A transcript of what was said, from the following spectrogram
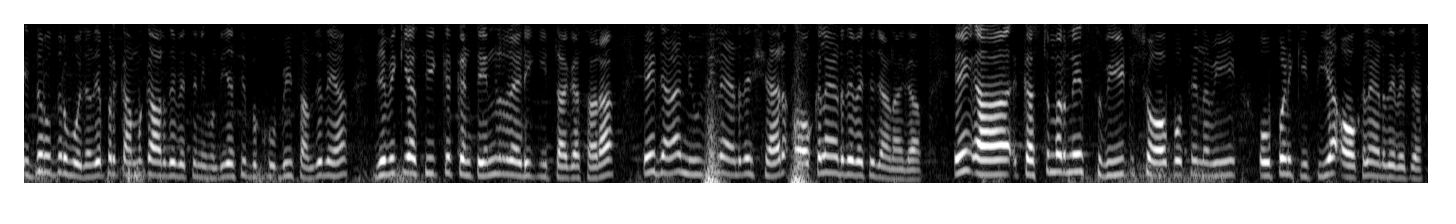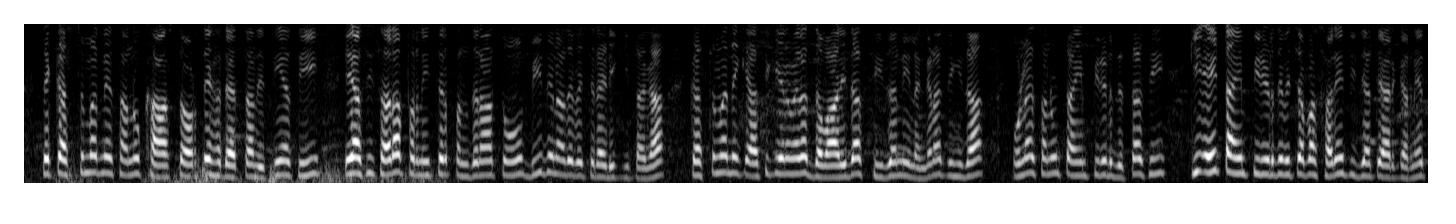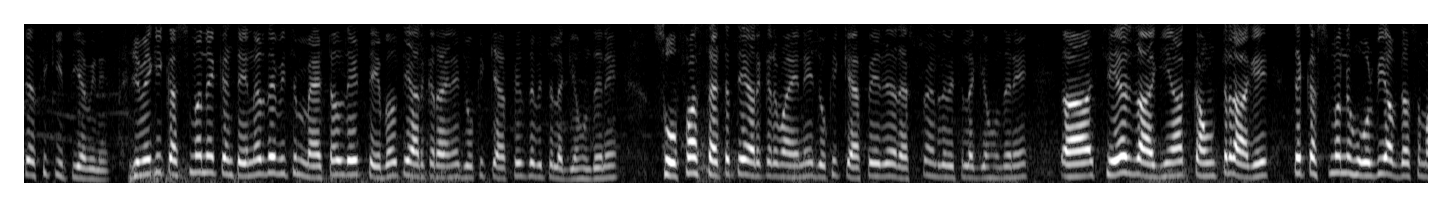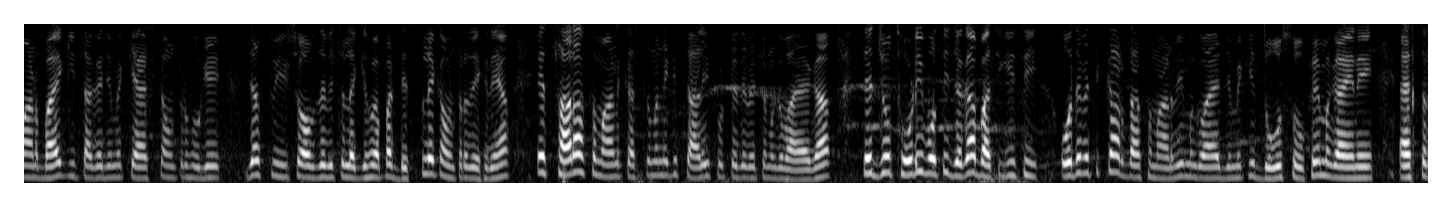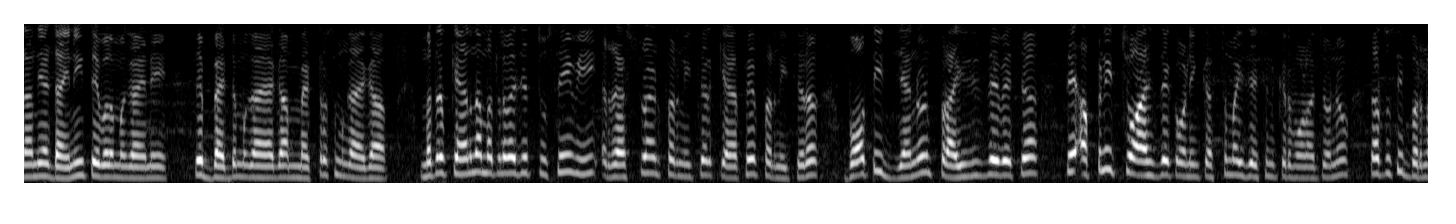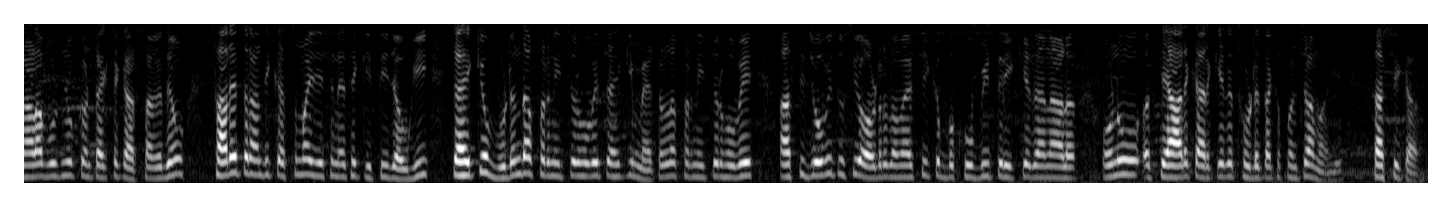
ਇੱਧਰ ਉੱਧਰ ਹੋ ਜਾਂਦੀ ਹੈ, ਪਰ ਕੰਮਕਾਰ ਦੇ ਵਿੱਚ ਨਹੀਂ ਹੁੰਦੀ, ਅਸੀਂ ਬਖੂਬੀ ਸਮਝਦੇ ਹਾਂ। ਜਿਵੇਂ ਕਿ ਅਸੀਂ ਇੱਕ ਕੰਟੇਨਰ ਰੈਡੀ ਕੀਤਾਗਾ ਸਾਰਾ, ਇਹ ਜਾਣਾ ਨਿਊਜ਼ੀਲੈਂਡ ਦੇ ਸ਼ਹਿਰ ਆਕਲੈਂਡ ਦੇ ਵਿੱਚ ਜਾਣਾਗਾ। ਇਹ ਕਸਟਮਰ ਨੇ ਸਵੀਟ ਸ਼ਾਪ ਉੱਥੇ ਨਵੀਂ ਓਪਨ ਕੀਤੀ ਆ ਆਕਲੈਂਡ ਦੇ ਵਿੱਚ ਤੇ ਕਸਟਮਰ ਨੇ ਸਾਨੂੰ ਖਾਸ ਤੌਰ ਤੇ ਹਦਾਇਤਾਂ ਦਿੱਤੀਆਂ ਸੀ। ਇਹ ਅਸੀਂ ਸਾਰਾ ਫਰਨੀਚਰ 15 ਤੋਂ 20 ਦਿਨਾਂ ਦੇ ਵਿੱਚ ਰੈਡੀ ਕੀਤਾਗਾ। ਕਸਟਮਰ ਨੇ ਕਿਹਾ ਸੀ ਕਿ ਮੇਰਾ ਦੀਵਾਲੀ ਦਾ ਸੀਜ਼ਨ ਨਹੀਂ ਲੰਘਣਾ ਚਾਹੀਦਾ। ਉਹਨਾਂ ਨੇ ਸਾਨੂੰ ਟਾਈਮ ਪੀਰੀਅਡ ਦਿੱਤਾ ਸੀ ਕਿ ਇਹ ਟਾਈਮ ਪੀਰੀਅਡ ਦੇ ਵਿੱਚ ਆਪਾਂ ਸਾਰੀਆਂ ਚੀਜ਼ਾਂ ਤਿਆਰ ਕਰਨੀਆਂ ਤੇ ਅਸੀਂ ਕੀਤੀਆਂ ਵੀ ਨੇ। ਜਿਵੇਂ ਕਿ ਕਸਟਮਰ ਨੇ ਕੰਟੇਨਰ ਦੇ ਵਿੱਚ ਮੈਟਲ ਦੇ ਟੇਬਲ ਤਿਆਰ ਕਰਾਏ ਨੇ ਜੋ ਕਿ ਕੈਫੇਜ਼ ਦੇ ਵਿੱਚ ਲੱਗੇ ਹੁੰਦੇ ਨੇ। ਸੋਫਾ ਸੈੱਟ ਤਿਆਰ ਕਰਵਾਏ ਨੇ ਜੋ ਕਿ ਕੈਫੇ ਜਾਂ ਰੈਸਟੋਰੈਂਟ ਦੇ ਵਿੱਚ ਲੱਗੇ ਹੁੰਦੇ ਨੇ। ਚੇਅਰਸ ਆ ਗਈਆਂ ਕਾਊਂਟਰ ਆ ਗਏ ਤੇ ਕਸਟਮਰ ਨੇ ਹੋਰ ਵੀ ਆਪਦਾ ਸਮਾਨ ਬਾਏ ਕੀਤਾ ਗਿਆ ਜਿਵੇਂ ਕੈਸ਼ ਕਾਊਂਟਰ ਹੋ ਗਏ ਜਾਂ ਸਵੀਟ ਸ਼ਾਪਸ ਦੇ ਵਿੱਚ ਲੱਗੇ ਹੋਏ ਆਪਾਂ ਡਿਸਪਲੇ ਕਾਊਂਟਰ ਦੇਖਦੇ ਆ ਇਹ ਸਾਰਾ ਸਮਾਨ ਕਸਟਮਰ ਨੇ ਇੱਕ 40 ਫੁੱਟੇ ਦੇ ਵਿੱਚ ਮੰਗਵਾਇਆ ਹੈਗਾ। ਤੇ ਜੋ ਥੋੜੀ ਬਹੁਤੀ ਜਗ੍ਹਾ ਬਚ ਗਈ ਸੀ, ਉਹਦੇ ਵਿੱਚ ਘਰ ਦਾ ਸਮਾਨ ਵੀ ਮੰਗਵਾਇਆ, ਜਿਵੇਂ ਕਿ ਦੋ ਸੋਫੇ ਮੰਗਾਏ ਨੇ, ਇਸ ਤਰ੍ਹਾਂ ਦੀਆਂ ਡਾਈਨਿੰਗ ਟੇਬਲ ਮੰਗਾਏ ਨੇ, ਤੇ ਬੈੱਡ ਮੰਗਾਇਆਗਾ ਮੈਟਰਸ ਮੰਗਾਏਗਾ ਮਤਲਬ ਕਹਿਣ ਦਾ ਮਤਲਬ ਹੈ, ਜੇ ਤੁਸੀਂ ਵੀ ਰੈਸਟੋਰੈਂਟ ਫਰਨੀਚਰ ਕੈਫੇ ਫਰਨੀਚਰ ਬਹੁਤ ਹੀ ਜੈਨੂਇਨ ਪ੍ਰਾਈਸਿਸ ਦੇ ਵਿੱਚ ਤੇ ਆਪਣੀ ਚੁਆਇਸ ਦੇ ਅਕੋਰਡਿੰਗ ਕਸਟਮਾਈਜ਼ੇਸ਼ਨ ਕਰਵਾਉਣਾ ਚਾਹੁੰਦੇ ਹੋ, ਤਾਂ ਤੁਸੀਂ ਬਰਨਾਲਾ ਵੁੱਡਸ ਨੂੰ ਕੰਟੈਕਟ ਕਰ ਸਕਦੇ ਹੋ। ਸਾਰੇ ਤਰ੍ਹਾਂ ਦੀ ਕਸਟਮਾਈਜ਼ੇਸ਼ਨ ਇੱਥੇ ਕੀਤੀ ਜਾਊਗੀ, ਚਾਹੇ ਕਿ ਉਹ ਵੁਡਨ ਦਾ ਫਰਨੀਚਰ ਫਰਨੀਚਰ ਹੋਵੇ, ਚਾਹੇ ਕਿ ਮੈਟਲ ਦਾ ਫਰਨੀਚਰ ਹੋਵੇ, ਅਸੀਂ ਜੋ ਵੀ ਤੁਸੀਂ ਆਰਡਰ ਦਵਾਂ ਅਸੀਂ ਇੱਕ ਬਖੂਬੀ ਤਰੀਕੇ ਦੇ ਨਾਲ ਉਹਨੂੰ ਤਿਆਰ ਕਰਕੇ ਤੇ ਤੁਹਾਡੇ ਤੱਕ ਪਹੁੰਚਾਵਾਂਗੇ। ਸਤਿ ਸ਼੍ਰੀ ਅਕਾਲ।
